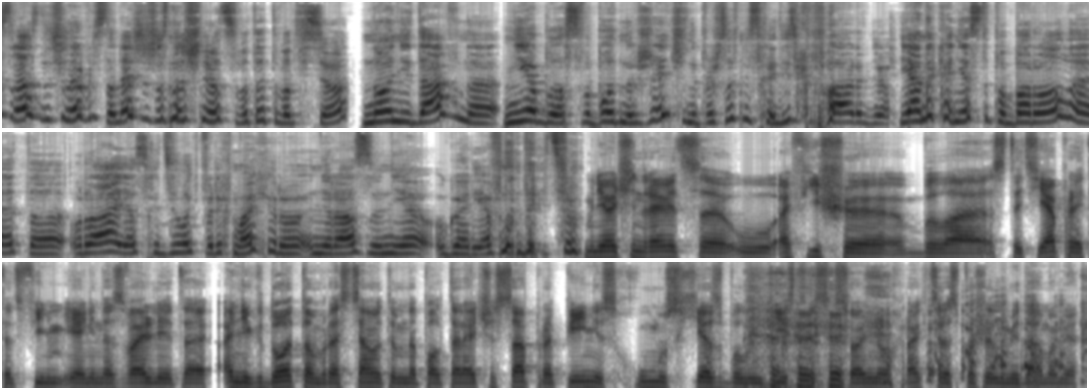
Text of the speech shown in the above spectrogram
Сразу начинаю представлять, что сейчас начнется вот это вот все. Но недавно не было свободных женщин, и пришлось мне сходить к парню. Я наконец-то поборола это. Ура, я сходила к парикмахеру, ни разу не угорев над этим. Мне очень нравится, у Афиши была статья про этот фильм, и они назвали это анекдотом, растянутым на полтора часа про пенис, хумус, хезбол и действия сексуального характера с пожилыми дамами.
